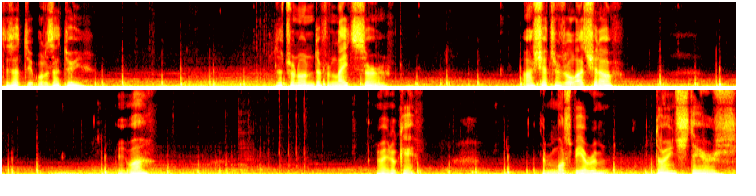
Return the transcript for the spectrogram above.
Does that do? What does that do? Does it turn on different lights or? Oh shit! Turns all that shit off. Wait, what? Right. Okay. Must be a room downstairs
